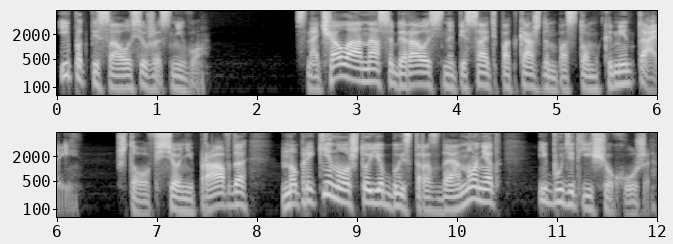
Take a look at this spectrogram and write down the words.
и подписалась уже с него. Сначала она собиралась написать под каждым постом комментарий, что все неправда, но прикинула, что ее быстро сдеанонят и будет еще хуже.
